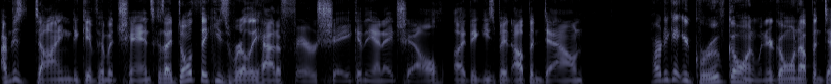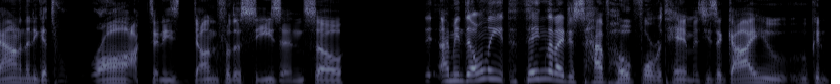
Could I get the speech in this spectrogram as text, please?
I'm just dying to give him a chance because I don't think he's really had a fair shake in the NHL. I think he's been up and down. Hard to get your groove going when you're going up and down, and then he gets rocked and he's done for the season. So. I mean, the only the thing that I just have hope for with him is he's a guy who who can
